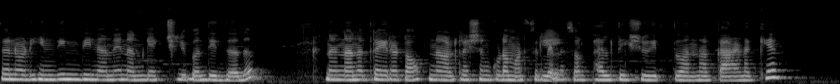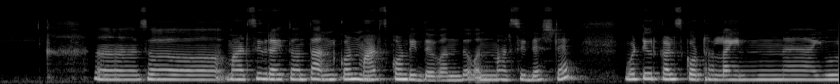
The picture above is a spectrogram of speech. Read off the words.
ಸೊ ನೋಡಿ ಹಿಂದಿನ ದಿನವೇ ನನಗೆ ಆ್ಯಕ್ಚುಲಿ ಬಂದಿದ್ದು ಅದು. ನಾನು ನನ್ನ ಹತ್ರ ಇರೋ ಟಾಪ್ನ ಆಲ್ಟ್ರೇಷನ್ ಕೂಡ ಮಾಡಿಸಿರ್ಲಿಲ್ಲ. ಸ್ವಲ್ಪ ಹೆಲ್ತ್ ಇಶ್ಯೂ ಇತ್ತು ಅನ್ನೋ ಕಾರಣಕ್ಕೆ. ಸೊ ಮಾಡಿಸಿದ್ರಾಯ್ತು ಅಂತ ಅಂದ್ಕೊಂಡು ಮಾಡಿಸ್ಕೊಂಡಿದ್ದೆ ಒಂದು ಒಂದು ಮಾಡಿಸಿದ್ದೆ ಅಷ್ಟೇ. ಬಟ್ ಇವ್ರು ಕಳಿಸ್ಕೊಟ್ರಲ್ಲ, ಇನ್ನು ಇವ್ರ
